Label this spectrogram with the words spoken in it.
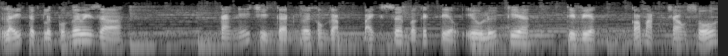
Lấy thực lực của ngươi bây giờ, ta nghĩ chỉ cần ngươi không gặp Bạch Sơn và cái tiểu yêu nữ kia, thì việc có mặt trong số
